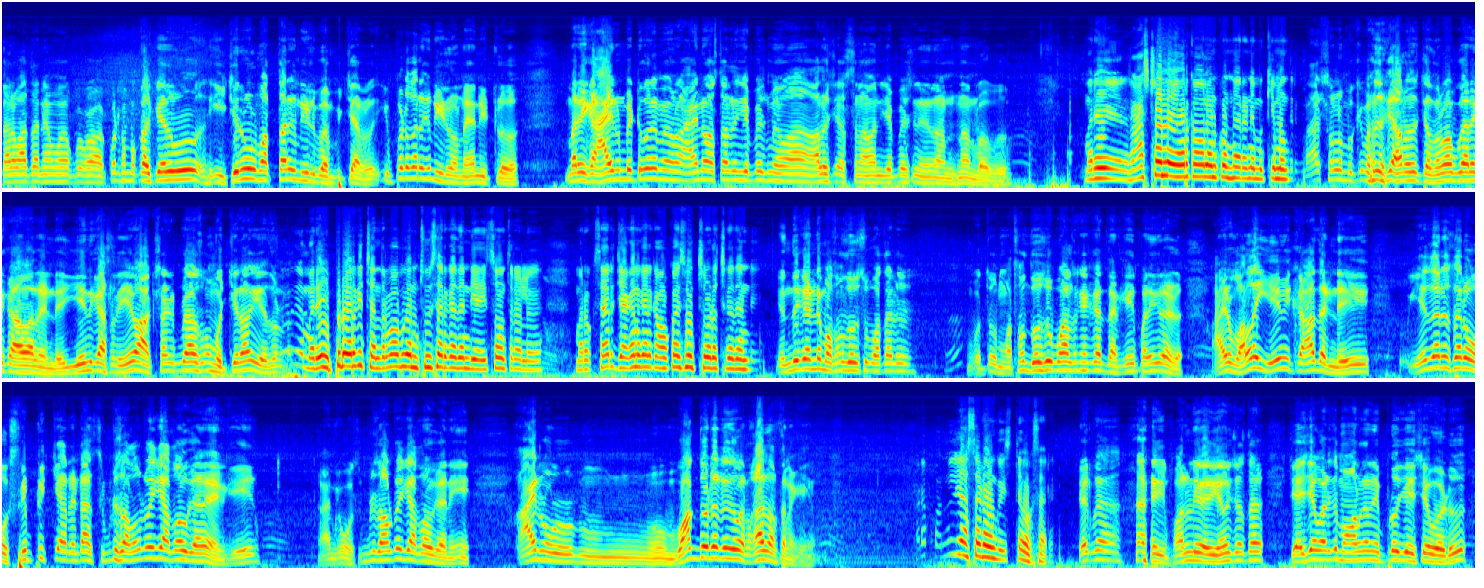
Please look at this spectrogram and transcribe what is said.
తర్వాతనేమో కుట్టమొక్కల చెరువు. ఈ చెరువులు మొత్తానికి నీళ్ళు పంపించారు. ఇప్పటివరకు నీళ్ళు ఉన్నాయి అన్నిట్లో మరి ఇక ఆయన పెట్టుకుని మేము ఆయన వస్తాడని చెప్పేసి మేము ఆలోచిస్తున్నామని చెప్పేసి నేను అంటున్నాను బాబు. మరి రాష్ట్రంలో ఎవరు కావాలనుకుంటున్నారండి ముఖ్యమంత్రి? రాష్ట్రంలో ముఖ్యమంత్రి కావాలి చంద్రబాబు గారే కావాలండి. ఈయనకి అసలు ఏం అక్షరాభ్యాసం వచ్చినా ఏదో మరి ఇప్పటివరకు చంద్రబాబు గారిని చూశారు కదండి ఐదు సంవత్సరాలు. మరి ఒకసారి జగన్ గారికి అవకాశం ఇచ్చి చూడొచ్చు కదండి. ఎందుకంటే మొత్తం దోసుకుపోతాడు మొత్తం మొత్తం దోసుకుపోవడానికి ఇంకా దానికి ఏం పనికిరాడు. ఆయన వల్ల ఏమి కాదండి. ఏదైనా సరే ఒక స్క్రిప్ట్ ఇచ్చారంటే ఆ స్క్రిప్ట్ చదవటమే చేతవు కానీ ఆయనకి. ఆయనకి ఒక స్క్రిప్ట్ చదవటమే చేతవు కానీ ఆయన వాగ్దోడు అనేది రాదు అతనికి. పనులు చేస్తాడు ఇస్తే ఒకసారి. ఎట్లా? ఈ పనులు ఏమి చేస్తాడు? చేసేవాడితే మామూలుగా ఎప్పుడో చేసేవాడు.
